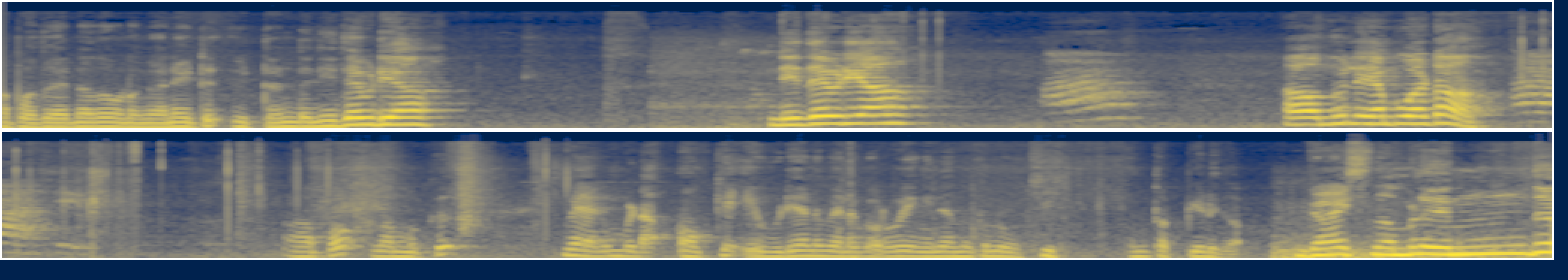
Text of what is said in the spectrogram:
അപ്പോൾ അത് തന്നെ അത് ഉണങ്ങാനായിട്ട് ഇട്ടുണ്ട് നീ എവിടെയാ? നീ ഇതെവിടെയാ ആ ഒന്നുമില്ല ഞാൻ പോവാട്ടോ അപ്പോൾ നമുക്ക് വേഗം വിടാം. ഓക്കെ എവിടെയാണ് വില കുറവ്? എങ്ങനെയാന്നൊക്കെ നോക്കി. ഒന്ന് തപ്പിയെടുക്കാം. ഗായ്സ് നമ്മൾ എന്ത്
